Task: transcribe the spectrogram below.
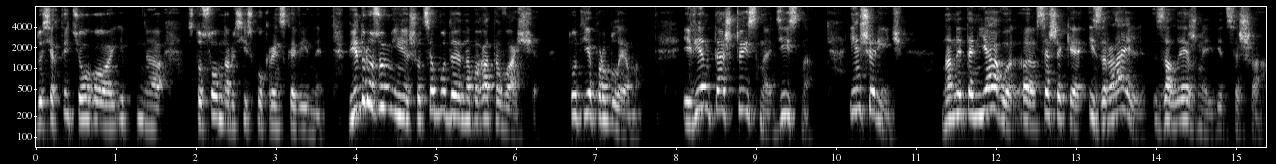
досягти цього і е, стосовно російсько-української війни. Він розуміє, що це буде набагато важче. Тут є проблема, і він теж тисне дійсно. Інша річ на Нетаньягу е, все ж таки Ізраїль залежний від США.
